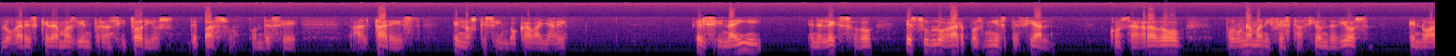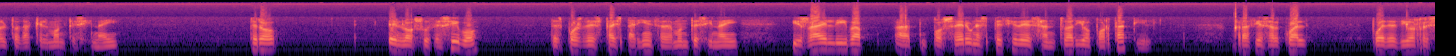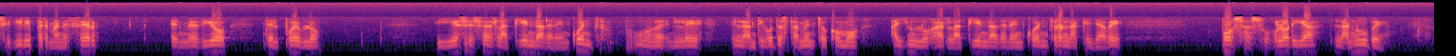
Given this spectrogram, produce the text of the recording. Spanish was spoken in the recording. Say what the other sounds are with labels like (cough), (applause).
lugares que eran más bien transitorios, de paso, donde se altares en los que se invocaba Yahvé. El Sinaí, en el Éxodo, es un lugar pues muy especial, consagrado por una manifestación de Dios en lo alto de aquel monte Sinaí. Pero en lo sucesivo, después de esta experiencia de Monte Sinai, Israel iba a poseer una especie de santuario portátil, gracias al cual puede Dios residir y permanecer en medio del pueblo. Y es, esa es la tienda del encuentro. Uno lee en el Antiguo Testamento como hay un lugar, la tienda del encuentro, en la que Yahvé posa su gloria, la nube,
